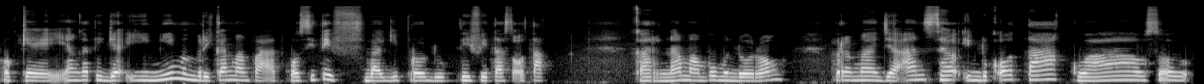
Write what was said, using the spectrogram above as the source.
Oke, yang ketiga ini memberikan manfaat positif bagi produktivitas otak karena mampu mendorong peremajaan sel induk otak. Wow, so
